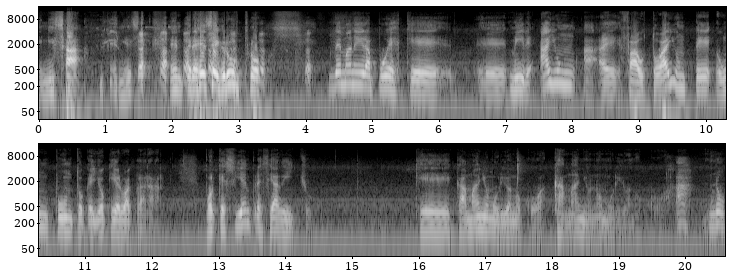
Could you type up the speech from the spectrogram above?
en esa, en ese- entre ese grupo. De manera pues que, eh, mire, hay un, eh, Fausto, hay un, te- un punto que yo quiero aclarar, porque siempre se ha dicho que Camaño murió en Ocoa. Camaño no murió en Ocoa. Ah, no.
